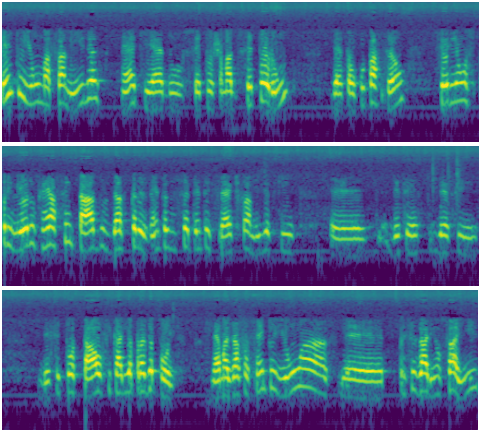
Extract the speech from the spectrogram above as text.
101 famílias, né, que é do setor chamado setor 1 dessa ocupação, seriam os primeiros reassentados das 377 famílias que é, desse, desse, desse total ficaria para depois. Né? Mas essas 101 é, precisariam sair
